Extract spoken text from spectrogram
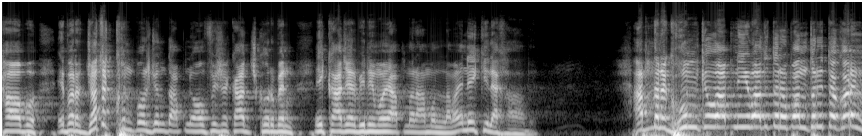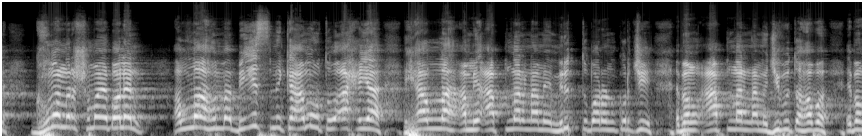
খাওয়াবো। এবার যতক্ষণ পর্যন্ত আপনি অফিসে কাজ করবেন, এই কাজের বিনিময়ে আপনার আমল নামায় নেই কি লেখা হবে। আপনার ঘুমকেও আপনি ইবাদতে রূপান্তরিত করেন, ঘুমানোর সময় বলেন আল্লাহ বিসমিকা আমুত আহিয়া। হে আল্লাহ, আমি আপনার নামে মৃত্যুবরণ করছি এবং আপনার নামে জীবিত হব এবং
